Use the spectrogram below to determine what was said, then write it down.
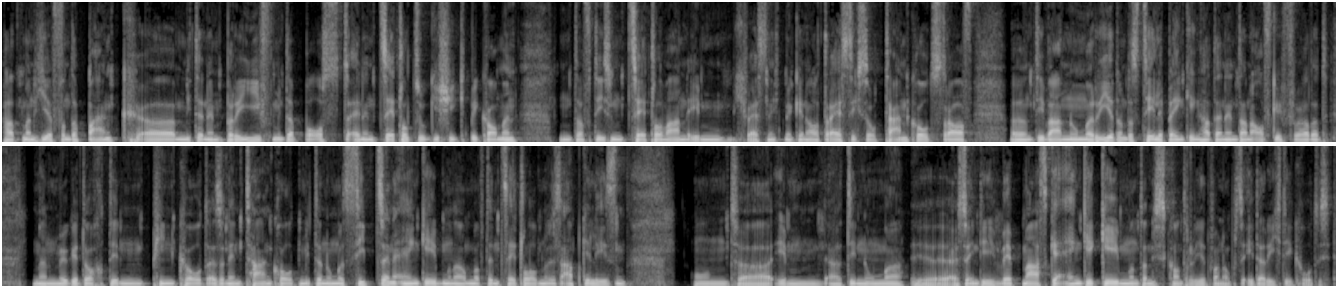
hat man hier von der Bank äh, mit einem Brief, mit der Post einen Zettel zugeschickt bekommen und auf diesem Zettel waren eben, ich weiß nicht mehr genau, 30 so TAN-Codes drauf, äh, die waren nummeriert und das Telebanking hat einen dann aufgefordert, man möge doch den PIN-Code, also den TAN-Code mit der Nummer 17 eingeben und haben auf den Zettel hat man das abgelesen und äh, eben äh, die Nummer äh, also in die Webmaske eingegeben und dann ist kontrolliert worden, ob es eh der richtige Code ist.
